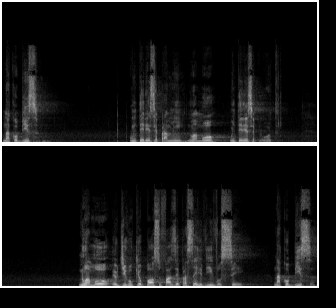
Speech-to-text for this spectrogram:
Na cobiça, o interesse é para mim, no amor, o interesse é para o outro. No amor, eu digo o que eu posso fazer para servir você. Na cobiça,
